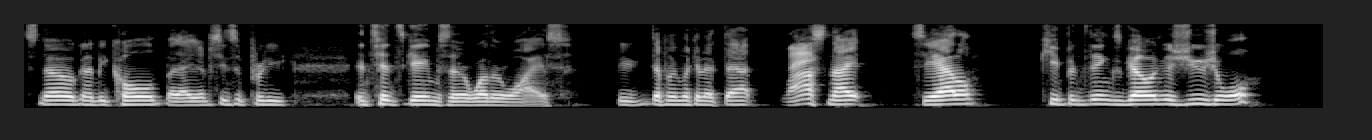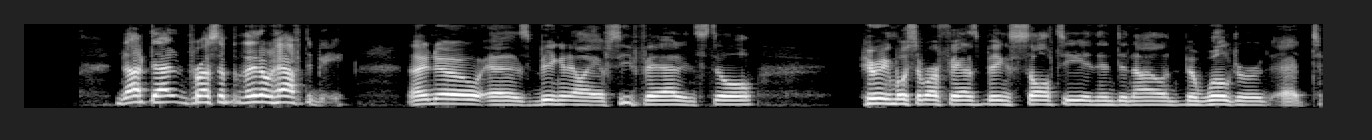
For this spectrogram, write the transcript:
Snow going to be cold, but I have seen some pretty intense games there weather wise. Be definitely looking at that. Last night, Seattle keeping things going as usual. Not that impressive, but they don't have to be. I know as being an LAFC fan and still hearing most of our fans being salty and in denial and bewildered at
